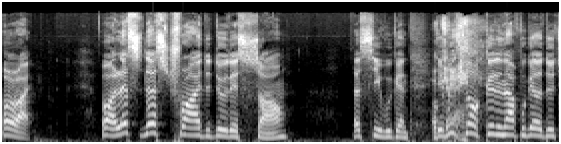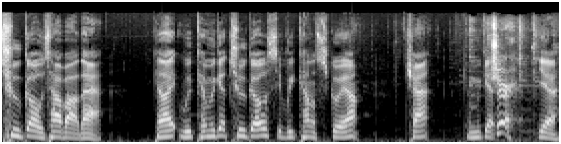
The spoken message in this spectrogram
All right, well let's let's try to do this song. Let's see if we can. If it's not good enough, we're gonna do two goes. How about that? Can I? We, can we get two goes if we kind of screw it up? Chat. Can we get? Sure. Yeah.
